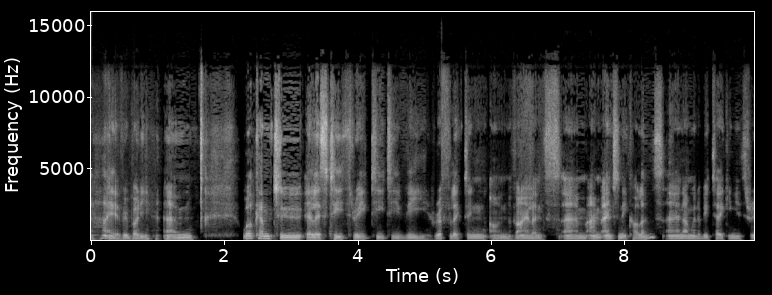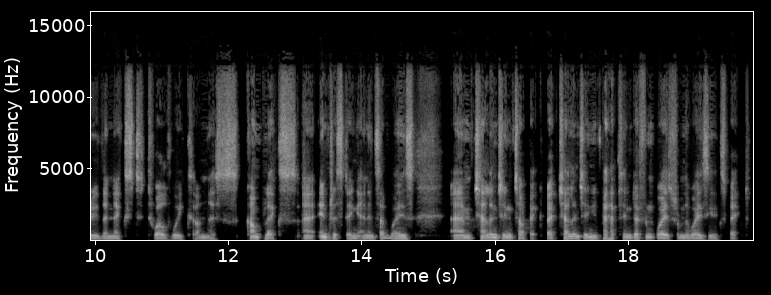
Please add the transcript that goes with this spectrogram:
Hi, everybody. Um, welcome to LST3TTV, Reflecting on Violence. Um, I'm Anthony Collins, and I'm going to be taking you through the next 12 weeks on this complex, uh, interesting, and in some ways um, challenging topic, but challenging perhaps in different ways from the ways you expect.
